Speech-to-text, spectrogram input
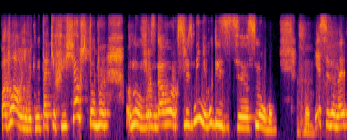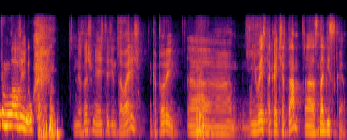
подлавливать на таких вещах, чтобы ну, в разговорах с людьми не выглядеть э, снобом. Вот, я себя на этом ловлю. Знаешь, у меня есть один товарищ, который, э, у него есть такая черта э, снобистская.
